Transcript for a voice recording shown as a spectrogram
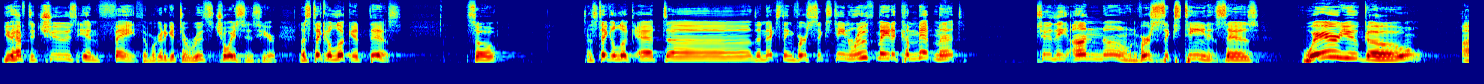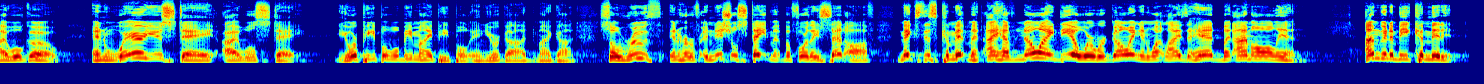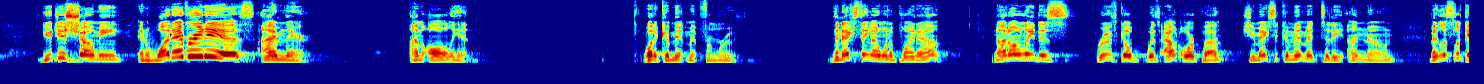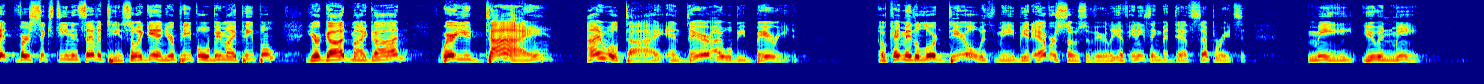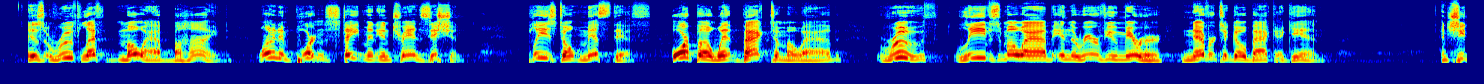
You have to choose in faith. And we're going to get to Ruth's choices here. Let's take a look at this. So let's take a look at uh, the next thing. Verse 16 Ruth made a commitment to the unknown. Verse 16, it says, Where you go, I will go, and where you stay, I will stay. Your people will be my people, and your God, my God. So, Ruth, in her initial statement before they set off, makes this commitment I have no idea where we're going and what lies ahead, but I'm all in. I'm going to be committed. You just show me, and whatever it is, I'm there. I'm all in. What a commitment from Ruth. The next thing I want to point out not only does Ruth go without Orpah, she makes a commitment to the unknown. But let's look at verse 16 and 17. So again, your people will be my people, your God, my God. Where you die, I will die, and there I will be buried. Okay, may the Lord deal with me, be it ever so severely, if anything but death separates me, you and me. Is Ruth left Moab behind? What an important statement in transition. Please don't miss this. Orpah went back to Moab. Ruth leaves Moab in the rearview mirror, never to go back again. And she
